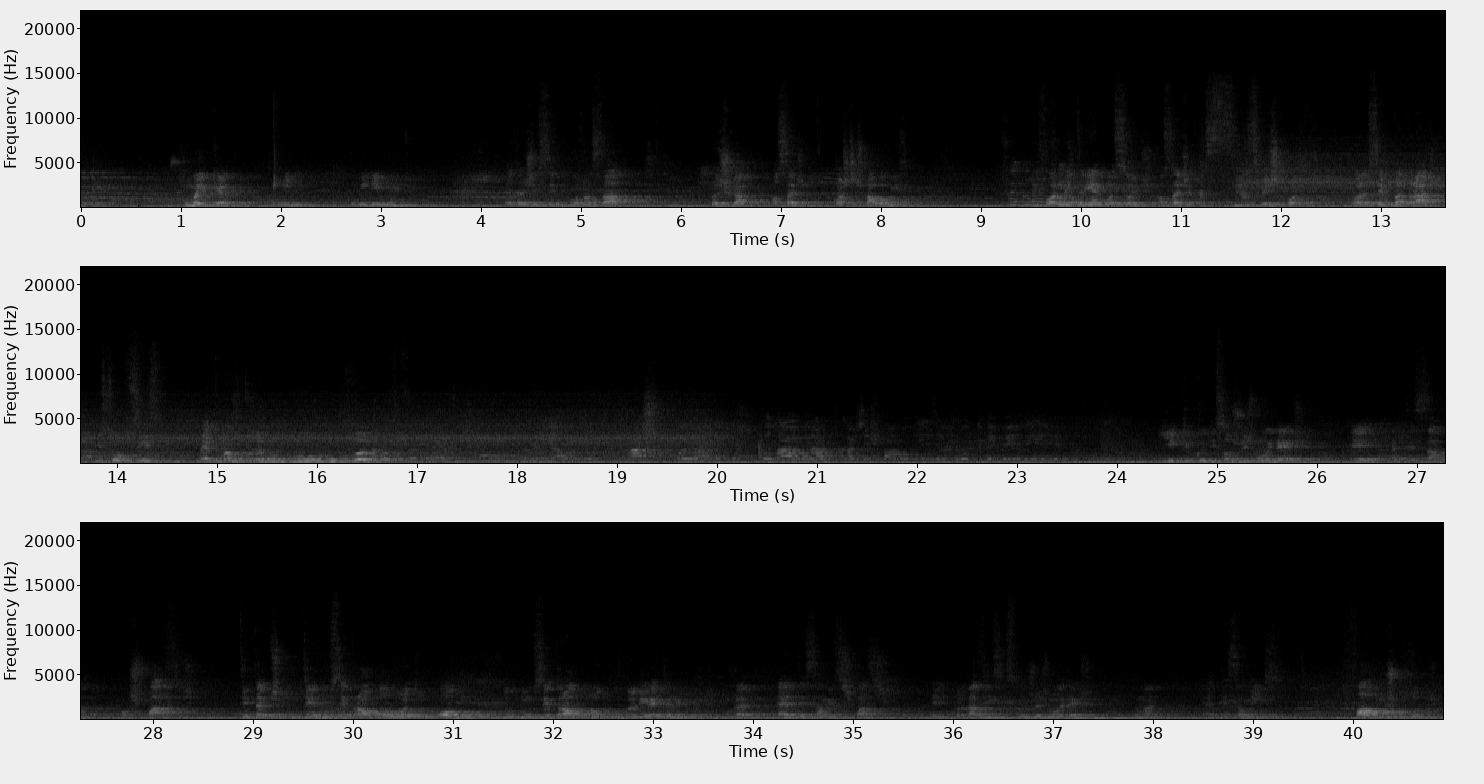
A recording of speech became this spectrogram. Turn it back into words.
no meio campo, combinem, combinem muito e arranjem sempre o avançado para jogar. Ou seja, costas para a baliza. E formem triangulações. Ou seja, se recebeste costas, olha sempre para trás e for preciso, mete uma ruptura no, no, no corredor. E. E aquilo que eu disse aos juízes Molinés é atenção aos passos. Tentamos meter de um central para o outro ou de um, de um central para o outro corredor diretamente. ok? Atenção a esses passos. É, Por acaso disse isso nos juízes Molinés também. Atenção a isso. Falem uns com os outros.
